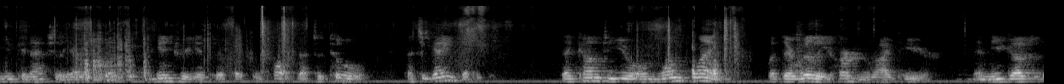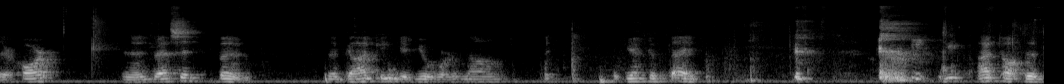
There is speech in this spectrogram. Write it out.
you can actually have entry into a person's heart. That's a tool. That's a game changer. They come to you on one plane, but they're really hurting right here. And you go to their heart and address it, boom. That God can give you a word of knowledge. The gift of faith. I talked to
